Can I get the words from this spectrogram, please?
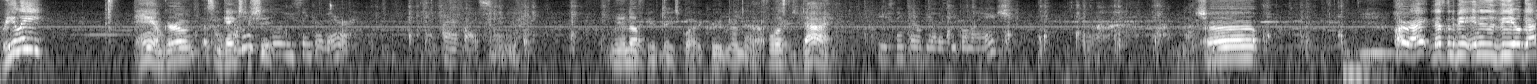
Really? Damn, girl, that's some gangster how gangster many shit. people you think are there? Fireflies. And enough reckon it takes quite a crew to run that not for us to die. do you think there will be other people my age? Not sure. Uh, all right, that's gonna be the end of the video, guys.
